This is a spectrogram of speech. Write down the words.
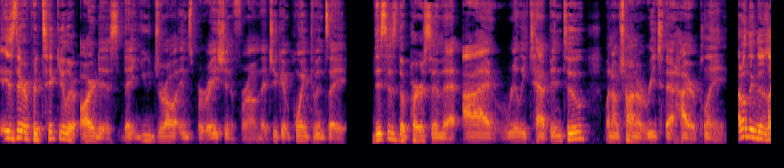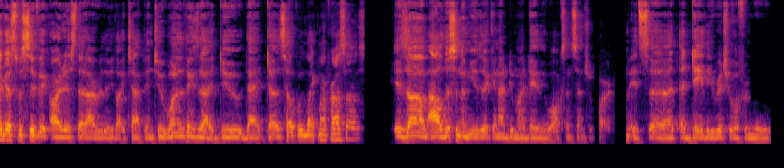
is there a particular artist that you draw inspiration from that you can point to and say, this is the person that I really tap into when I'm trying to reach that higher plane? I don't think there's like a specific artist that I really like tap into. One of the things that I do that does help with like my process is um I'll listen to music and I do my daily walks in Central Park. It's a, a daily ritual for me.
